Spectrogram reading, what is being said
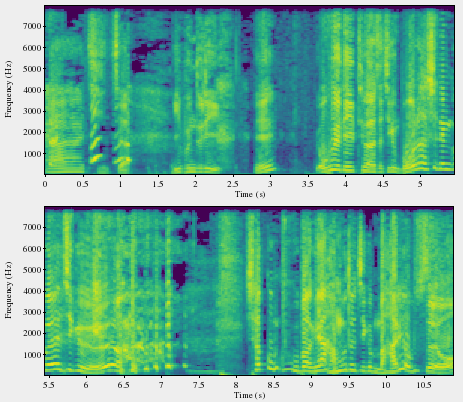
아, 진짜. 이분들이, 예? 오후에 데이트 와서 지금 뭘 하시는 거야, 지금? 샵공 구구방에 아무도 지금 말이 없어요.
